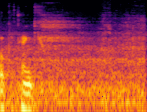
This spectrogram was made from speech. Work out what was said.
Okay thank you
